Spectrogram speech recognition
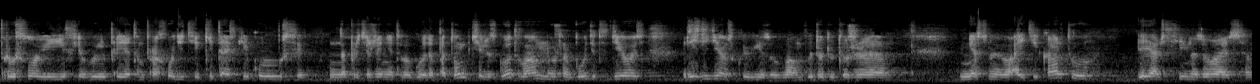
при условии, если вы при этом проходите китайские курсы на протяжении этого года. Потом через год вам нужно будет сделать резидентскую визу. Вам выдадут уже местную ID-карту, ERC называется.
